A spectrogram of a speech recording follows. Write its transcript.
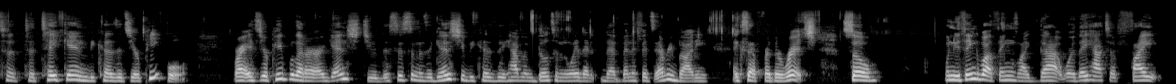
to to take in because it's your people, right? It's your people that are against you. The system is against you because they haven't built in a way that that benefits everybody except for the rich. So when you think about things like that, where they had to fight,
